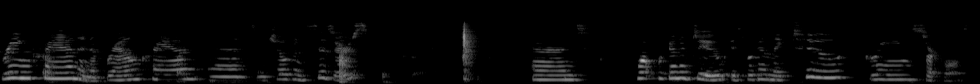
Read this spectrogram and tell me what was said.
green crayon and a brown crayon and some children's scissors. And what we're going to do is we're going to make two green circles.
